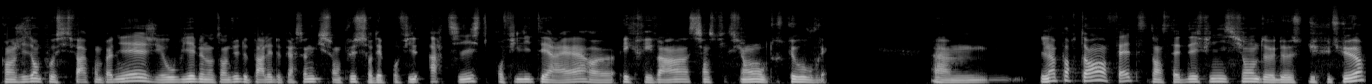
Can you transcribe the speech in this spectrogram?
Quand je disais on peut aussi se faire accompagner, j'ai oublié bien entendu de parler de personnes qui sont plus sur des profils artistes, profils littéraires, écrivains, science-fiction ou tout ce que vous voulez. L'important en fait dans cette définition de du futur,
